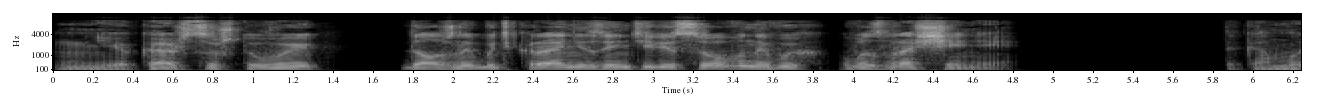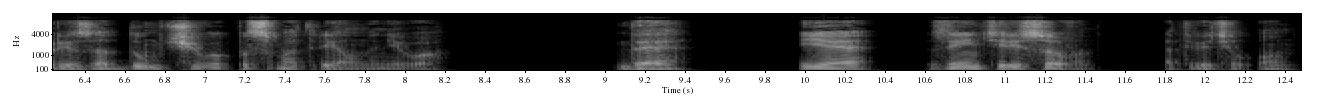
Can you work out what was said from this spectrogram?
Мне кажется, что вы должны быть крайне заинтересованы в их возвращении. Такамори задумчиво посмотрел на него. «Да, я заинтересован», — ответил он.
